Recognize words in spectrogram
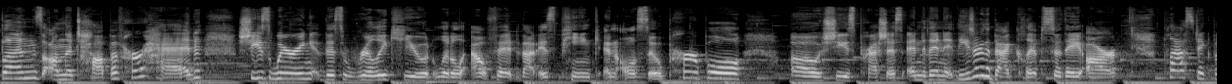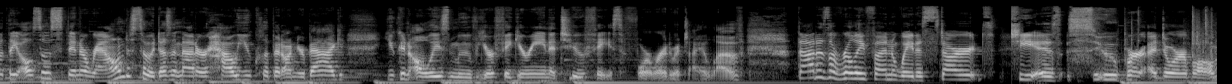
buns on the top of her head. She's wearing this really cute little outfit that is pink and also purple. Oh, she's precious. And then these are the bag clips. So they are plastic, but they also spin around. So it doesn't matter how you clip it on your bag. You can always move your figurine to face forward, which I love. That is a really fun way to start. She is super adorable.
